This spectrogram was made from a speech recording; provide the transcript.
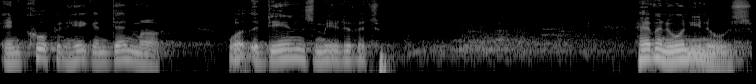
in Copenhagen, Denmark. What the Danes made of it. Heaven only knows.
